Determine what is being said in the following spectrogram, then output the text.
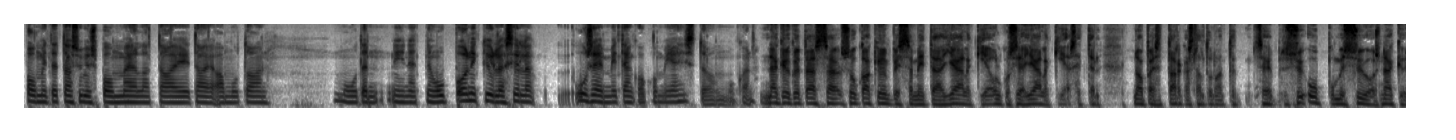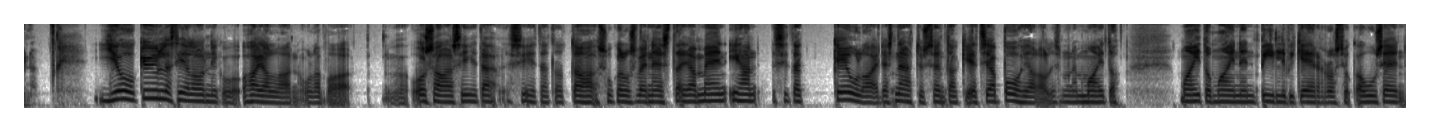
pommitetaan syvyyspommeilla tai, tai ammutaan – muuten niin, että ne uppoo, niin kyllä siellä useimmiten koko miehistö on mukana. Näkyykö tässä sukakympissä mitään jälkiä, ulkoisia jälkiä sitten nopeasti tarkasteltuna, että se sy- uppumissyy olisi näkynyt? Joo, kyllä siellä on niinku hajallaan olevaa osaa siitä, siitä tota sukellusveneestä ja me en ihan sitä keulaa edes nähty sen takia, että siellä pohjalla oli semmoinen maito, maitomainen pilvikerros, joka usein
